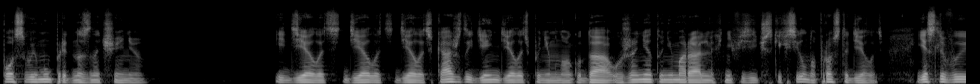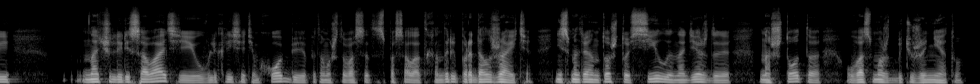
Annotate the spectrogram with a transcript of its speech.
по своему предназначению. И делать, делать, делать, каждый день делать понемногу. Да, уже нету ни моральных, ни физических сил, но просто делать. Если вы начали рисовать и увлеклись этим хобби, потому что вас это спасало от хандры, продолжайте. Несмотря на то, что силы, надежды на что-то у вас, может быть, уже нету.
